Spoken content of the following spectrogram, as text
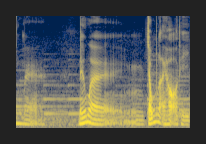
Nhưng mà nếu mà chống lại họ thì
